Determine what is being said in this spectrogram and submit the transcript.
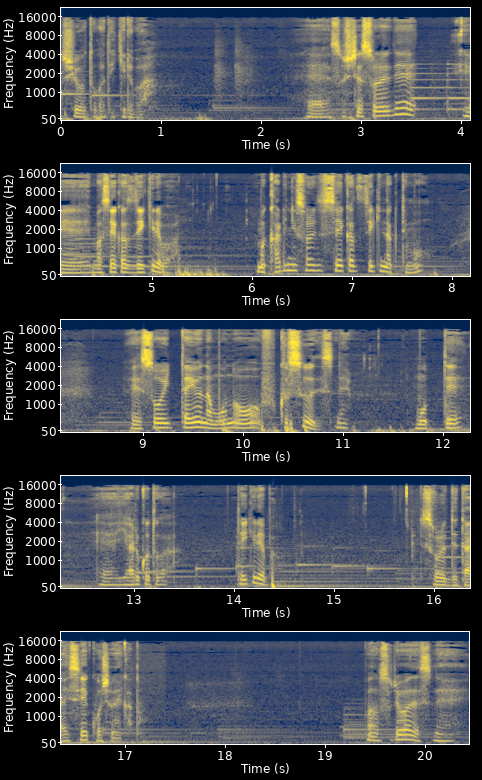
仕事ができれば、えー、そしてそれで、えーまあ、生活できればまあ、仮にそれで生活できなくても、え、そういったようなものを複数ですね持って、え、やることができればそれで大成功じゃないかと、まあ、それはですね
